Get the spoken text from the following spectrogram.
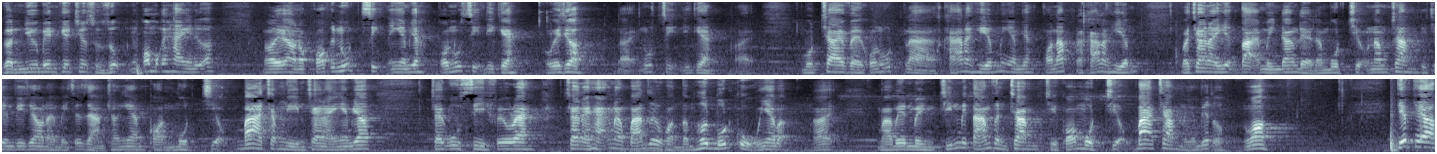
gần như bên kia chưa sử dụng, nhưng có một cái hay nữa. Đấy là nó có cái nút xịn anh em nhé có nút xịn đi kèm. Ok chưa? Đấy, nút xịn đi kèm. Đấy một chai về con nút là khá là hiếm anh em nhé. Con nắp là khá là hiếm. Và chai này hiện tại mình đang để là 1 triệu 500 thì trên video này mình sẽ giảm cho anh em còn 1 triệu 300 nghìn chai này anh em nhé. Chai Gucci Fiora. Chai này hãng đang bán rơi khoảng tầm hơn 4 củ anh em ạ. Đấy. Mà bên mình 98% chỉ có 1 triệu 300 thì em biết rồi, đúng không? Tiếp theo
